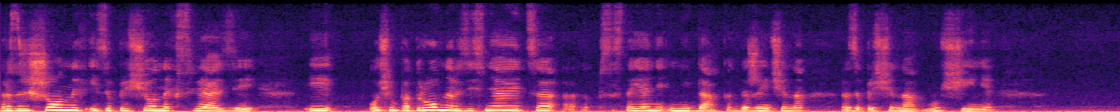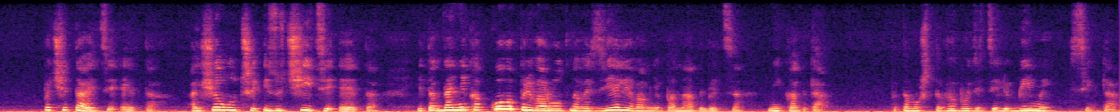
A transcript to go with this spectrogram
разрешенных и запрещенных связей. И очень подробно разъясняется э, состояние неда, когда женщина запрещена мужчине. Почитайте это, а еще лучше изучите это, и тогда никакого приворотного зелья вам не понадобится никогда, потому что вы будете любимы всегда.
